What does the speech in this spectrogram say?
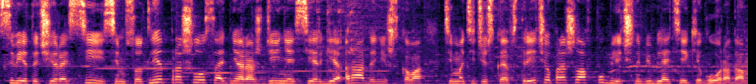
Светочи России 700 лет прошло со дня рождения Сергия Радонежского. Тематическая встреча прошла в публичной библиотеке города.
